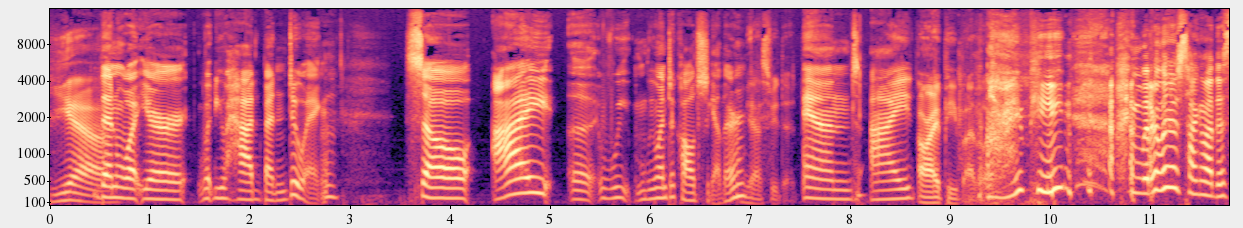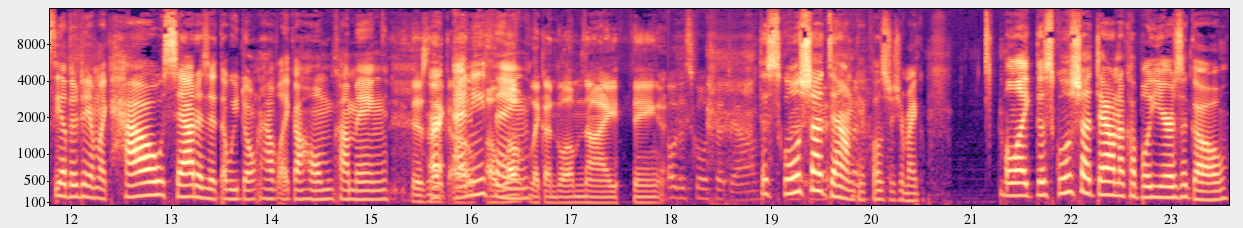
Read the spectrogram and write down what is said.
Yeah. than what you're what you had been doing. So I uh, we we went to college together yes, we did. and I R.I.P. By the way. R.I.P. I literally was talking about this the other day. I'm like, how sad is it that we don't have like a homecoming? There's or like a, anything. alum, like an alumni thing. Oh, the school shut down. The school shut down. Get closer to your mic. But like the school shut down a couple years ago,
